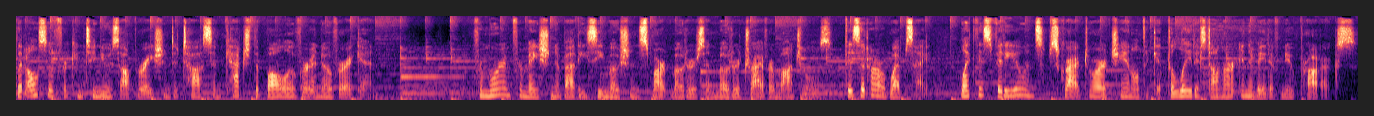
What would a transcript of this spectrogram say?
but also for continuous operation to toss and catch the ball over and over again. For more information about EZmotion smart motors and motor driver modules, visit our website, like this video and subscribe to our channel to get the latest on our innovative new products.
